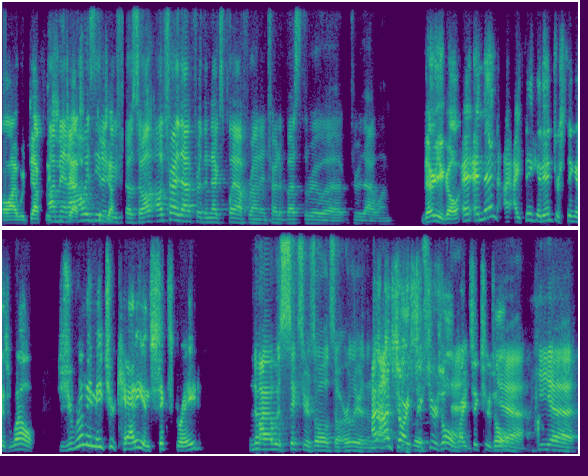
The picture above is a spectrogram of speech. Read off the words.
I would definitely. I mean, I always need a new show, so I'll, I'll try that for the next playoff run and try to bust through uh, through that one. There you go. And, and then I, I think it interesting as well. Did you really meet your caddy in sixth grade? No, I was six years old, so earlier than that. I, am sorry, six years old, 10. right? Six years old. Yeah, he. uh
